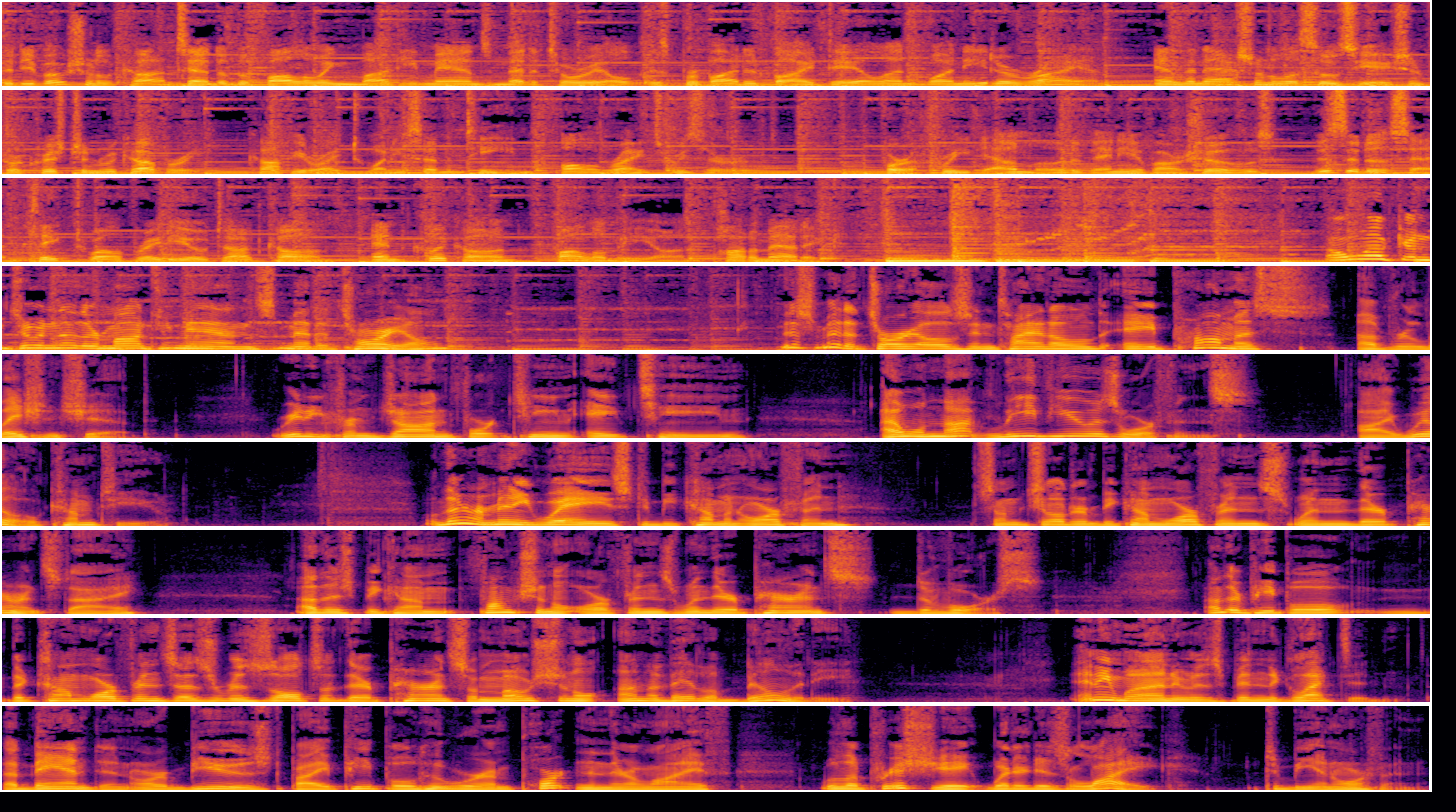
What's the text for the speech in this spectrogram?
The devotional content of the following Monty Man's Meditorial is provided by Dale and Juanita Ryan and the National Association for Christian Recovery. Copyright 2017, all rights reserved. For a free download of any of our shows, visit us at take12radio.com and click on Follow Me on PodOmatic. Oh, welcome to another Monty Man's Meditorial. This meditorial is entitled A Promise of Relationship. Reading from John 14, 18, I will not leave you as orphans. I will come to you. Well, there are many ways to become an orphan. Some children become orphans when their parents die. Others become functional orphans when their parents divorce. Other people become orphans as a result of their parents' emotional unavailability. Anyone who has been neglected, abandoned, or abused by people who were important in their life will appreciate what it is like to be an orphan.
